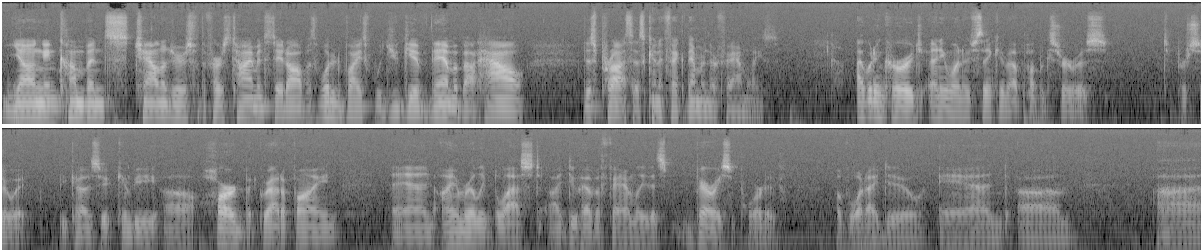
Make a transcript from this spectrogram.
young incumbents, challengers for the first time in state office, what advice would you give them about how this process can affect them and their families? I would encourage anyone who's thinking about public service to pursue it because it can be uh, hard but gratifying. And I am really blessed. I do have a family that's very supportive of what I do. And um, uh,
